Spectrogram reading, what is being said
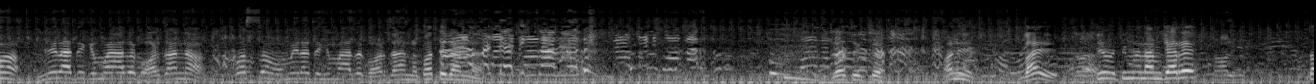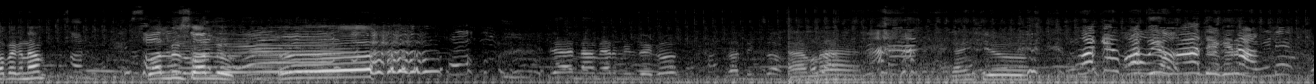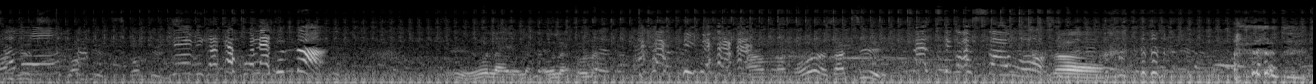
मेलादेखि म आज घर जान्न। कस्तो हो मेलादेखि म आज घर जान्न? कतै जान्न? ल ठिक छ। अनि भाइ तिम्रो तिम्रो नाम क्या अरे तपाईँको नाम? सल्लु सल्लु! क्या नाम यार मिल्दिएको आमा थ्याङ्क यू देखेर हामीले ए होला होला होला होला आमा हो साँच्ची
